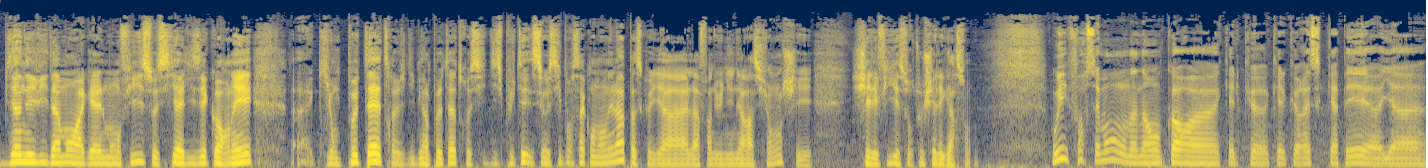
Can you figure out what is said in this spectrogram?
bien évidemment à Gaël Monfils, aussi à Lisée Cornet, euh, qui ont peut-être, je dis bien peut-être aussi disputé. C'est aussi pour ça qu'on en est là, parce qu'il y a la fin d'une génération chez, chez les filles et surtout chez les garçons. Oui, forcément, on en a encore euh, quelques quelques rescapés. Il y a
